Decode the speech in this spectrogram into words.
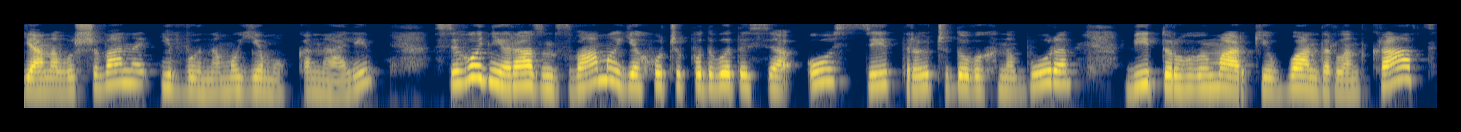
Яна Вишивана і ви на моєму каналі. Сьогодні разом з вами я хочу подивитися ось ці три чудових набори від торгової марки Wonderland Crafts.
